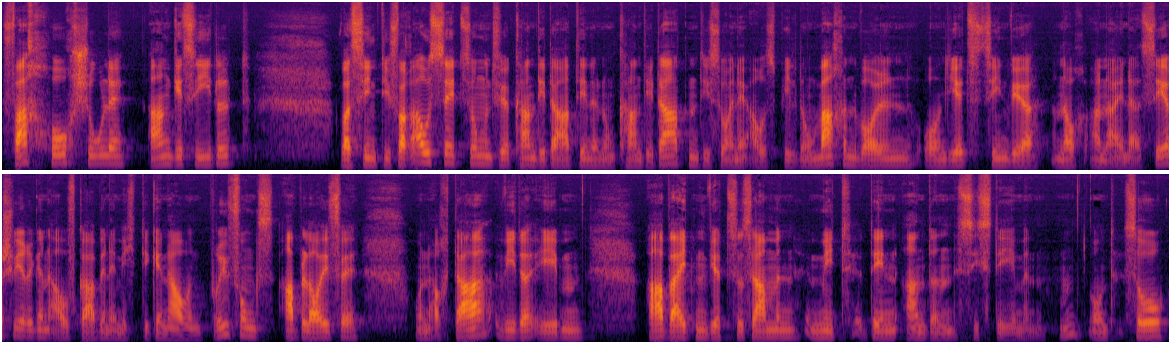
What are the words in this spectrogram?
Fachhochschule angesiedelt. Was sind die Voraussetzungen für Kandidatinnen und Kandidaten, die so eine Ausbildung machen wollen? Und jetzt sind wir noch an einer sehr schwierigen Aufgabe, nämlich die genauen Prüfungsabläufe. Und auch da wieder eben arbeiten wir zusammen mit den anderen Systemen. Und so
